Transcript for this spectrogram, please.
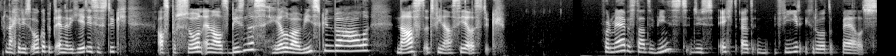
Dat je dus ook op het energetische stuk als persoon en als business heel wat winst kunt behalen naast het financiële stuk. Voor mij bestaat winst dus echt uit vier grote pijlers.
